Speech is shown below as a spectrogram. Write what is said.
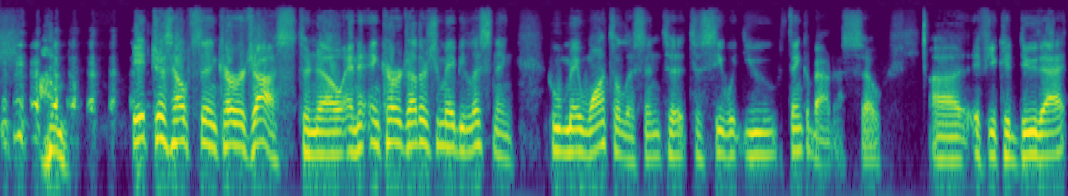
um, it just helps to encourage us to know and encourage others who may be listening, who may want to listen to to see what you think about us. So, uh, if you could do that,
